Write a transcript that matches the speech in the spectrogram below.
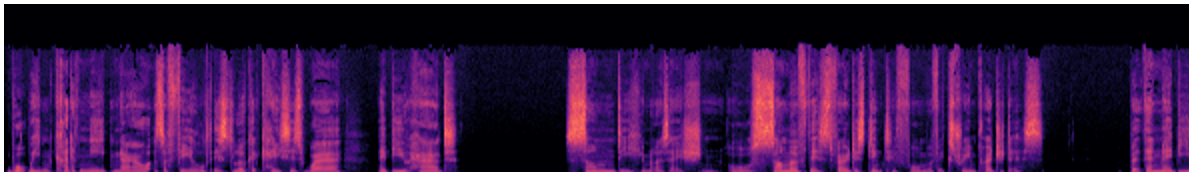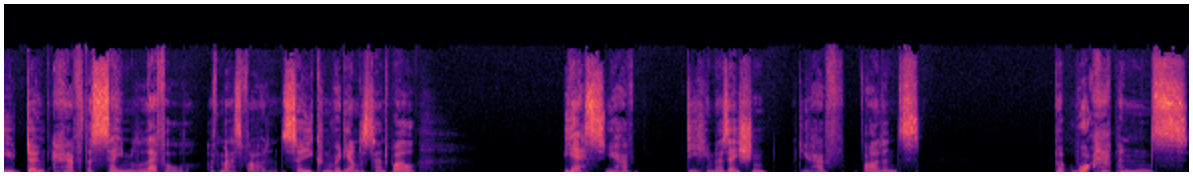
what we kind of need now as a field is to look at cases where maybe you had some dehumanization or some of this very distinctive form of extreme prejudice, but then maybe you don't have the same level of mass violence. So you can really understand well, yes, you have dehumanization, you have violence, but what happens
